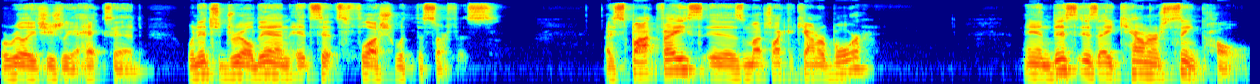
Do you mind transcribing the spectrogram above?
or really it's usually a hex head. When it's drilled in, it sits flush with the surface. A spot face is much like a counter bore. And this is a countersink hole.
